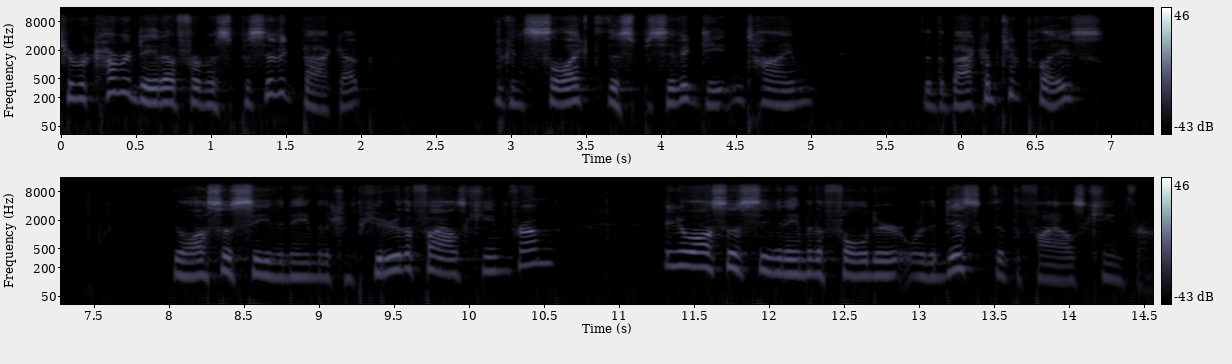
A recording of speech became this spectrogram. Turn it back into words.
To recover data from a specific backup, you can select the specific date and time that the backup took place. You'll also see the name of the computer the files came from, and you'll also see the name of the folder or the disk that the files came from.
